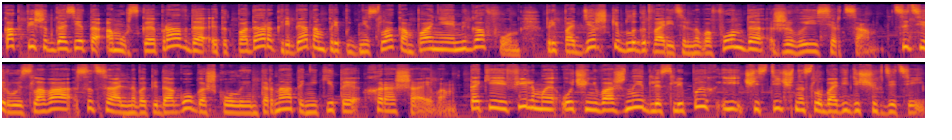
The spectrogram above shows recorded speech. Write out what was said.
Как пишет газета «Амурская правда», этот подарок ребятам преподнесла компания «Мегафон» при поддержке благотворительного фонда «Живые сердца». Цитирую слова социального педагога педагога школы-интерната Никиты Хорошаева. Такие фильмы очень важны для слепых и частично слабовидящих детей.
